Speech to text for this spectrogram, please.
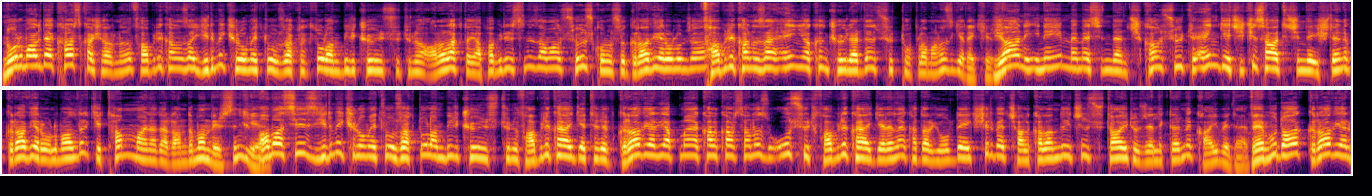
Normalde Kars kaşarını fabrikanıza 20 kilometre uzaklıkta olan bir köyün sütünü alarak da yapabilirsiniz ama söz konusu gravyer olunca fabrikanıza en yakın köylerden süt toplamanız gerekir. Yani ineğin memesinden çıkan süt en geç 2 saat içinde işlenip gravyer olmalıdır ki tam manada randıman versin diye. Ama siz 20 kilometre uzakta olan bir köyün sütünü fabrikaya getirip gravyer yapmaya kalkarsanız o süt fabrikaya gelene kadar yolda ekşir ve çalkalandığı için süte ait özelliklerini kaybeder. Ve bu da gravyer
